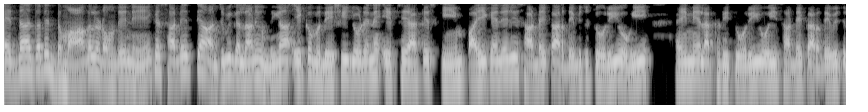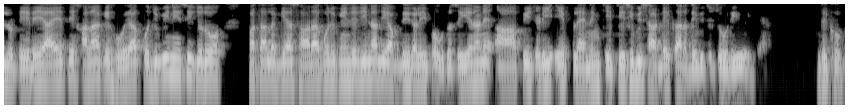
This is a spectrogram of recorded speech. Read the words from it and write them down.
ਇਦਾਂ ਇਦਾਂ ਦੇ ਦਿਮਾਗ ਲੜਾਉਂਦੇ ਨੇ ਕਿ ਸਾਡੇ ਧਿਆਨ 'ਚ ਵੀ ਗੱਲਾਂ ਨਹੀਂ ਹੁੰਦੀਆਂ। ਇੱਕ ਵਿਦੇਸ਼ੀ ਜੋੜੇ ਨੇ ਇੱਥੇ ਆ ਕੇ ਸਕੀਮ ਪਾਈ, ਕਹਿੰਦੇ ਜੀ ਸਾਡੇ ਘਰ ਦੇ ਵਿੱਚ ਚੋਰੀ ਹੋ ਗਈ, ਇੰਨੇ ਲੱਖ ਦੀ ਚੋਰੀ ਹੋਈ, ਸਾਡੇ ਘਰ ਦੇ ਵਿੱਚ ਲੁਟੇਰੇ ਆਏ ਤੇ ਹਾਲਾਂਕਿ ਹੋਇਆ ਕੁਝ ਵੀ ਨਹੀਂ ਸੀ। ਜਦੋਂ ਪਤਾ ਲੱਗਿਆ ਸਾਰਾ ਕੁਝ, ਕਹਿੰਦੇ ਜੀ ਇਹਨਾਂ ਦੀ ਆਪਦੀ ਰਲੀ ਭੁਗਤ ਸੀ, ਇਹਨਾਂ ਨੇ ਆਪ ਹੀ ਜਿਹੜੀ ਇਹ ਪਲੈਨਿੰਗ ਕੀਤੀ ਸੀ ਵੀ ਸਾਡੇ ਘਰ ਦੇ ਵਿੱਚ ਚੋਰੀ ਹੋਈ ਹੈ। ਦੇਖੋ,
